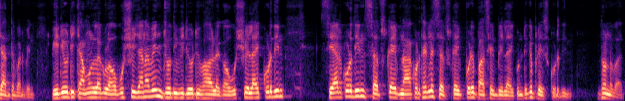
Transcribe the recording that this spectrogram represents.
জানতে পারবেন। ভিডিওটি কেমন লাগল অবশ্যই জানাবেন, যদি ভিডিওটি ভালো লাগে অবশ্যই লাইক করে দিন শেয়ার করে দিন সাবস্ক্রাইব না করে থাকলে সাবস্ক্রাইব করে পাশের বেল আইকনটিকে প্রেস করে দিন। ধন্যবাদ।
